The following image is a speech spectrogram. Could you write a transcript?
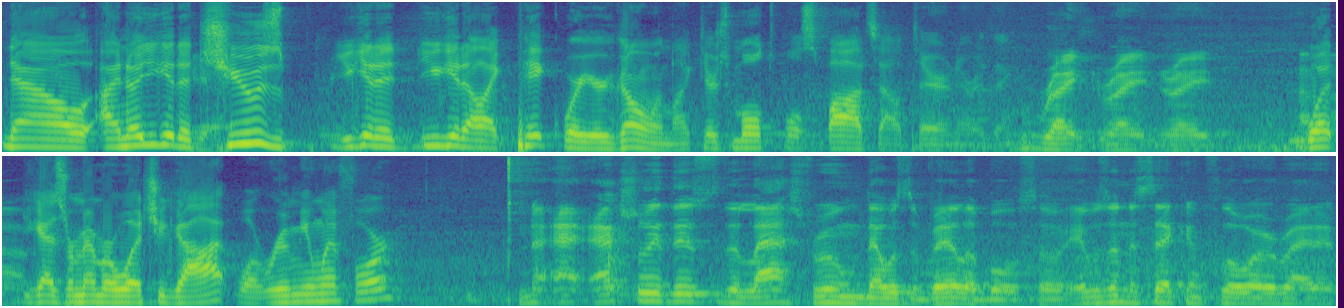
Now I know you get to choose. You get to you get to like pick where you're going. Like there's multiple spots out there and everything. Right, right, right. What you guys remember? What you got? What room you went for? No, a- actually, this is the last room that was available, so it was on the second floor, right at.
